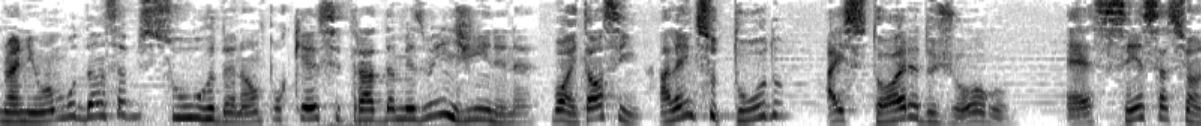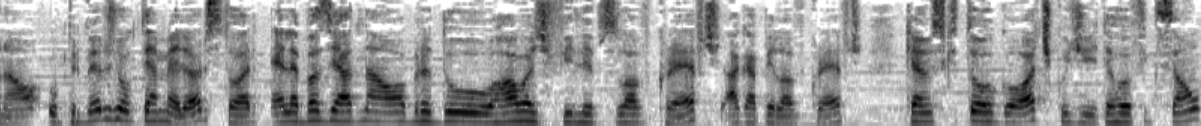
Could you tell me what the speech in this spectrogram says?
Não é nenhuma mudança absurda, não, porque se trata da mesma engine, né? Bom, então assim, além disso tudo, a história do jogo é sensacional. O primeiro jogo tem a melhor história. Ela é baseada na obra do Howard Phillips Lovecraft, HP Lovecraft, que é um escritor gótico de terror ficção.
